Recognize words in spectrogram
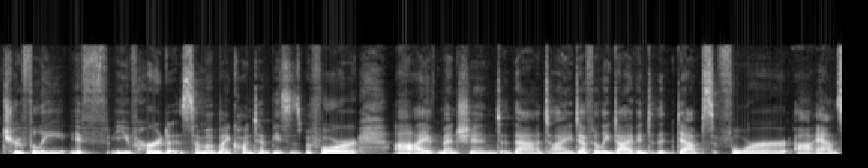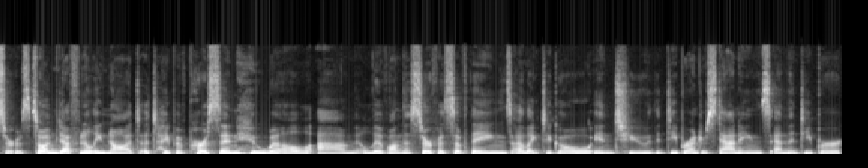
truthfully, if you've heard some of my content pieces before, uh, I've mentioned that I definitely dive into the depths for uh, answers. So I'm definitely not a type of person who will um, live on the surface of things. I like to go into the deeper understandings and the deeper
